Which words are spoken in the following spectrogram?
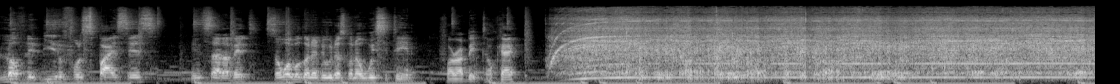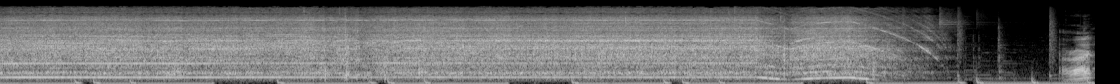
Lovely, beautiful spices inside of it. So what we're gonna do, we're just gonna whisk it in for a bit, okay? Alright.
